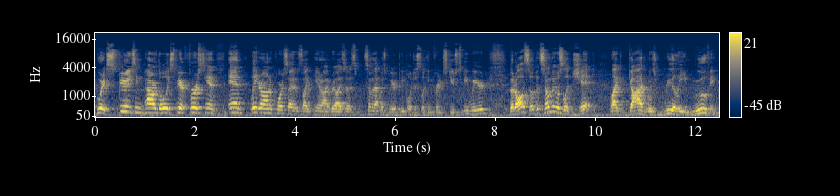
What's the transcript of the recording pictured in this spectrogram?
who are experiencing the power of the Holy Spirit firsthand. And later on, of course, I was like, you know, I realized was, some of that was weird. People just looking for an excuse to be weird. But also, but some of it was legit. Like God was really moving.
